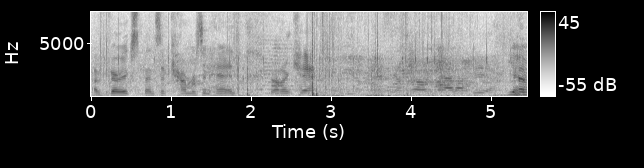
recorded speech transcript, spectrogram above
I have very expensive cameras in hand, but I don't care. Yeah.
